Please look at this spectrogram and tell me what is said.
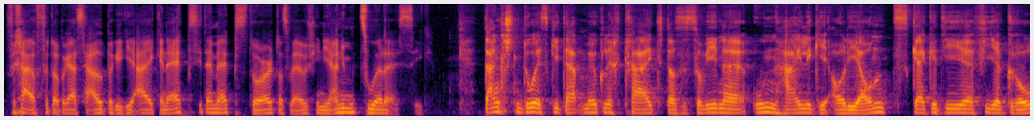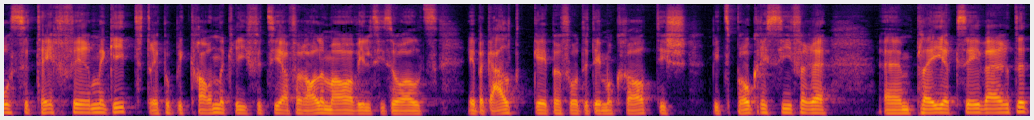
verkaufen aber auch selber ihre eigenen Apps in dem App Store. Das wäre wahrscheinlich auch nicht mehr zulässig. Denkst du, es gibt auch die Möglichkeit, dass es so wie eine unheilige Allianz gegen die vier grossen Tech-Firmen gibt? Die Republikaner greifen sie ja vor allem an, weil sie so als eben Geldgeber von der demokratisch ein bisschen progressiveren ähm, Player gesehen werden.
